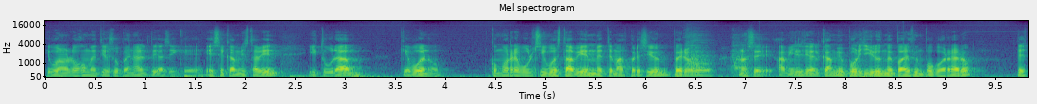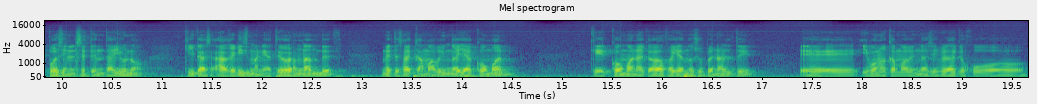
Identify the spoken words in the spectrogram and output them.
Y bueno, luego metió su penalti, así que ese cambio está bien. Y Turam, que bueno, como revulsivo está bien, mete más presión, pero no sé, a mí el, el cambio por Giroud me parece un poco raro. Después, en el 71, quitas a Griezmann y a Teo Hernández, metes a Camavinga y a Coman, que Coman acaba fallando su penalti. Eh, y bueno, Camavinga sí es verdad que jugó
